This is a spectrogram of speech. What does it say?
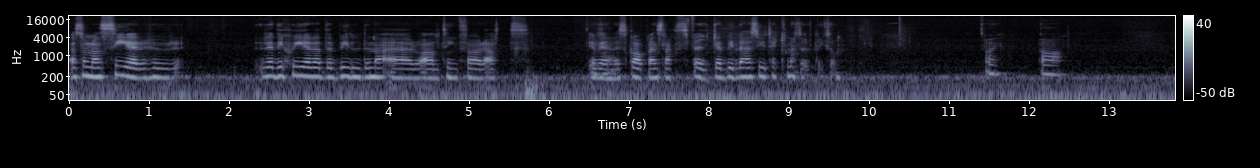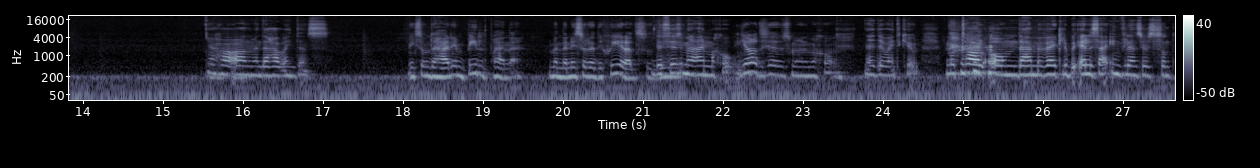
alltså man ser hur redigerade bilderna är och allting för att jag vet inte, skapa en slags fejkad bild. Det här ser ju tecknat ut liksom. Oj. Ja. Jaha, ja, men det här var inte ens... liksom. Det här är en bild på henne. Men den är så redigerad så Det ser ut som en animation. Ja, det ser ut som en animation. Nej, det var inte kul. På tal om det här med verklig eller så här influencers och sånt.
